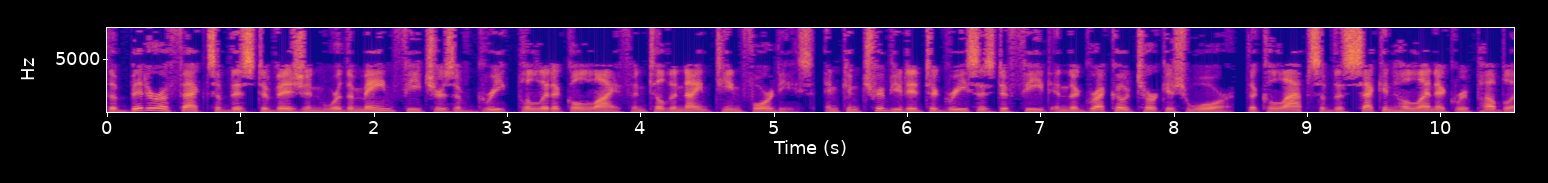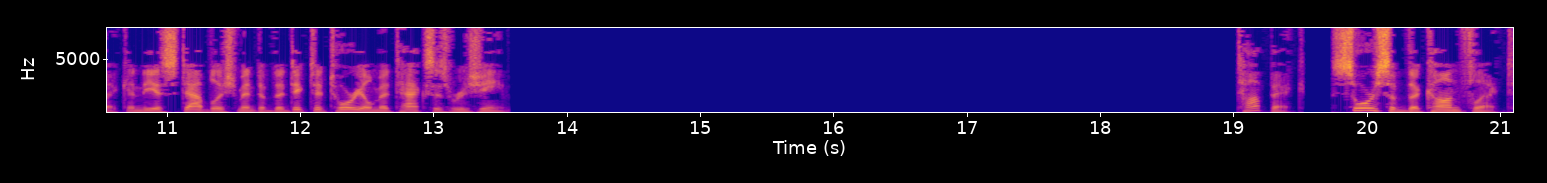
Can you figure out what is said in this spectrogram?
The bitter effects of this division were the main features of Greek political life until the 1940s, and contributed to Greece's defeat in the Greco-Turkish War, the collapse of the Second Hellenic Republic and the establishment of the dictatorial Metaxas regime. Source of the conflict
